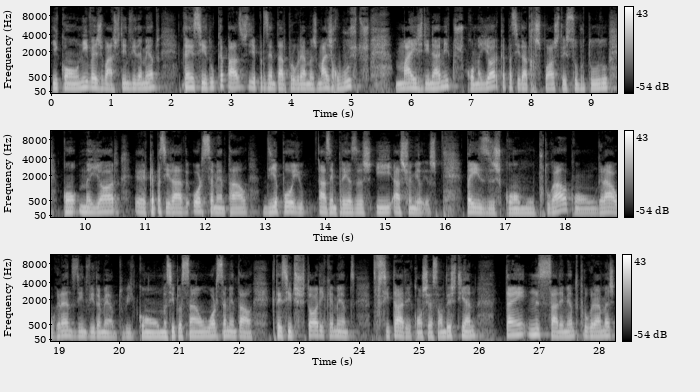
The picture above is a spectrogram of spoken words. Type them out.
e com níveis baixos de endividamento têm sido capazes de apresentar programas mais robustos, mais dinâmicos, com maior capacidade de resposta e, sobretudo, com maior eh, capacidade orçamental de apoio às empresas e às famílias. Países como Portugal, com um grau grande de endividamento e com uma situação orçamental que tem sido historicamente deficitária, com exceção deste ano, têm necessariamente programas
